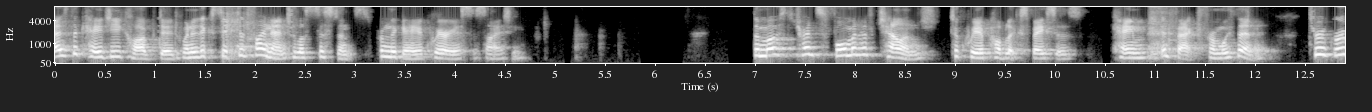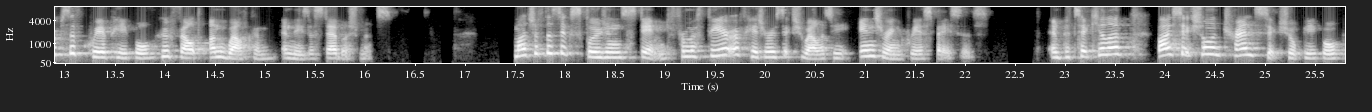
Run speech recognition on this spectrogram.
as the KG Club did when it accepted financial assistance from the Gay Aquarius Society. The most transformative challenge to queer public spaces came, in fact, from within, through groups of queer people who felt unwelcome in these establishments. Much of this exclusion stemmed from a fear of heterosexuality entering queer spaces. In particular, bisexual and transsexual people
